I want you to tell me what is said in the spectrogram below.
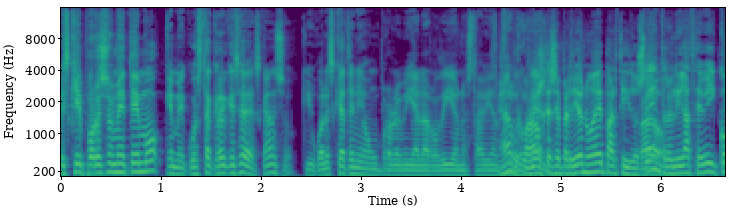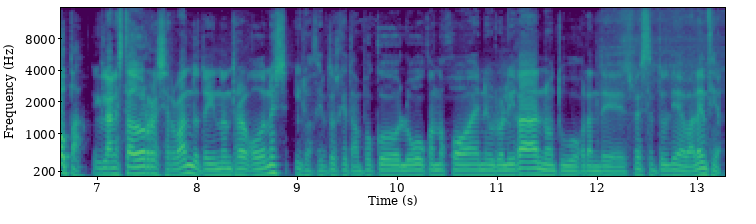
Es que por eso me temo que me cuesta creer que sea descanso. Que igual es que ha tenido algún problemilla en la rodilla, no está bien. Claro, 100%. recordamos que se perdió nueve partidos ¿eh? Entre Liga CB y Copa. Y la han estado reservando, teniendo entre algodones. Y lo cierto es que tampoco luego cuando jugaba en Euroliga no tuvo grandes excepto el día de Valencia.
